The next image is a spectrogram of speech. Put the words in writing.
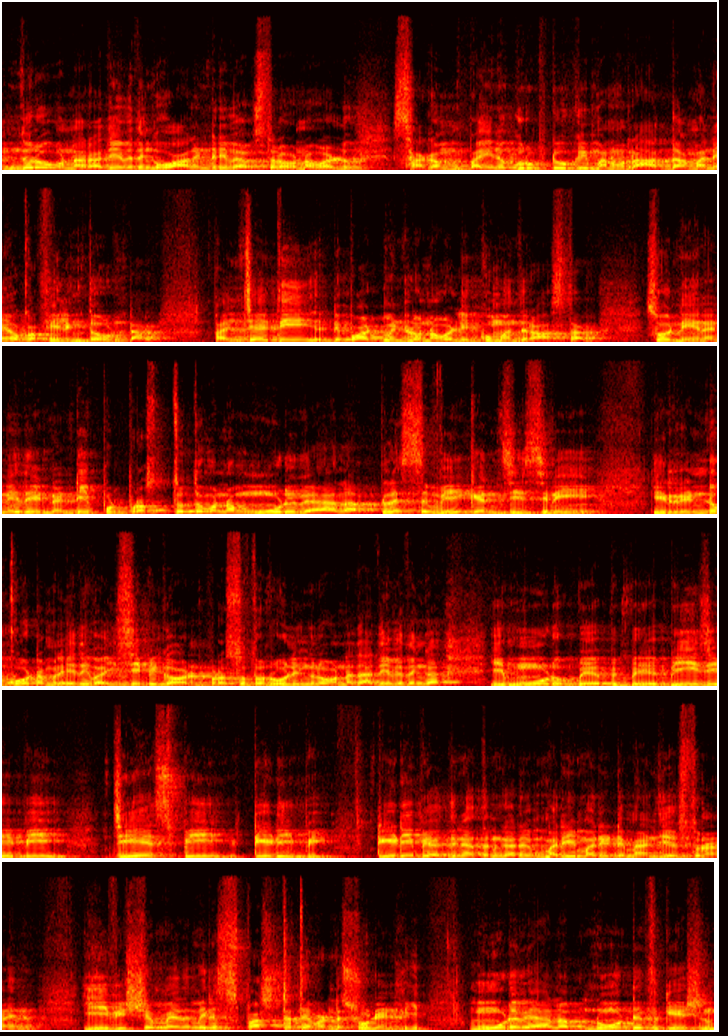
ఎందరో ఉన్నారు. అదేవిధంగా వాలంటరీ వ్యవస్థలో ఉన్నవాళ్ళు సగం పైన గ్రూప్ టూకి మనం రాద్దామనే ఒక ఫీలింగ్తో ఉంటారు. పంచాయతీ డిపార్ట్మెంట్లో ఉన్న వాళ్ళు ఎక్కువ మంది రాస్తారు. సో నేను అనేది ఏంటంటే ఇప్పుడు ప్రస్తుతం ఉన్న మూడు వేల ప్లస్ వేకెన్సీస్ని ఈ రెండు కూటములు ఏది వైసీపీ గవర్నమెంట్ ప్రస్తుతం రూలింగ్లో ఉన్నది అదేవిధంగా ఈ మూడు బీజేపీ జేఎస్పీ టీడీపీ టీడీపీ అధినేతన్ గారు మరీ మరీ డిమాండ్ చేస్తున్నాను నేను ఈ విషయం మీద మీరు స్పష్టత ఇవ్వండి స్టూడెంట్లకి. మూడు వేల నోటిఫికేషన్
